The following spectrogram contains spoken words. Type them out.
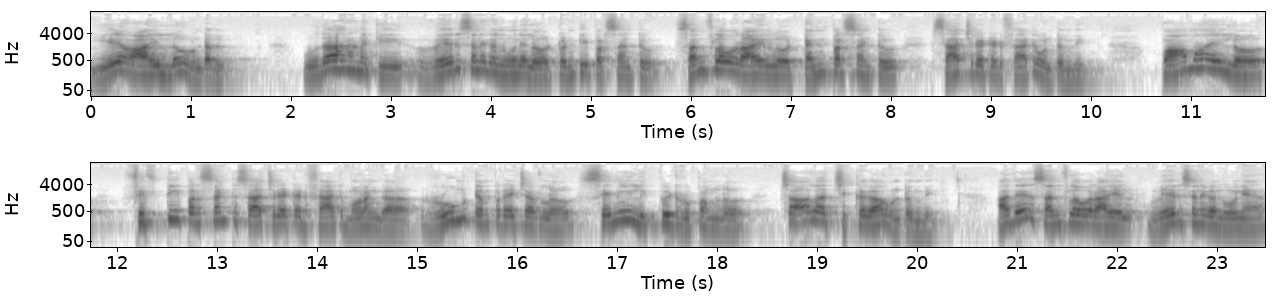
ఏ ఆయిల్లో ఉండదు. ఉదాహరణకి వేరుశనగ నూనెలో ట్వంటీ పర్సెంట్ సన్ఫ్లవర్ ఆయిల్లో టెన్ పర్సెంట్ శాచురేటెడ్ ఫ్యాట్ ఉంటుంది. పామ్ ఆయిల్లో ఫిఫ్టీ పర్సెంట్ శాచురేటెడ్ ఫ్యాట్ మూలంగా రూమ్ టెంపరేచర్లో సెమీ లిక్విడ్ రూపంలో చాలా చిక్కగా ఉంటుంది. అదే సన్ఫ్లవర్ ఆయిల్ వేరుశనగ నూనె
